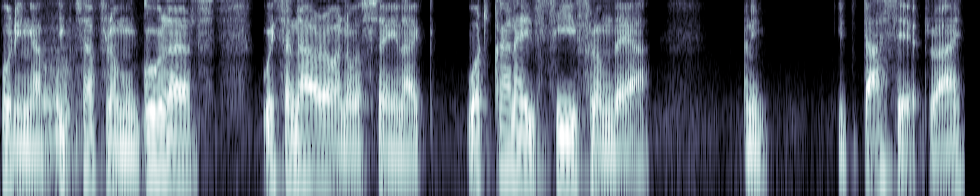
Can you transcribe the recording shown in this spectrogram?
putting a picture from Google Earth with an arrow and was saying like, what can I see from there? It, does it, right?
